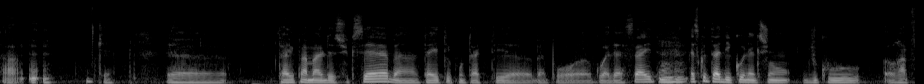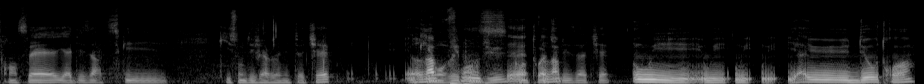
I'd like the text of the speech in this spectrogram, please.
Ça, mm, mm. Ok. Tu as eu pas mal de succès, ben, tu as été contacté euh, ben, pour euh, Guadaside. Mhm. Est-ce que tu as des connexions du coup rap français? Il y a des artistes qui, qui sont déjà venus te check ou qui ont répondu français, quand toi rap- tu les as check? Oui, oui, oui, oui. Il y a eu deux ou trois.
